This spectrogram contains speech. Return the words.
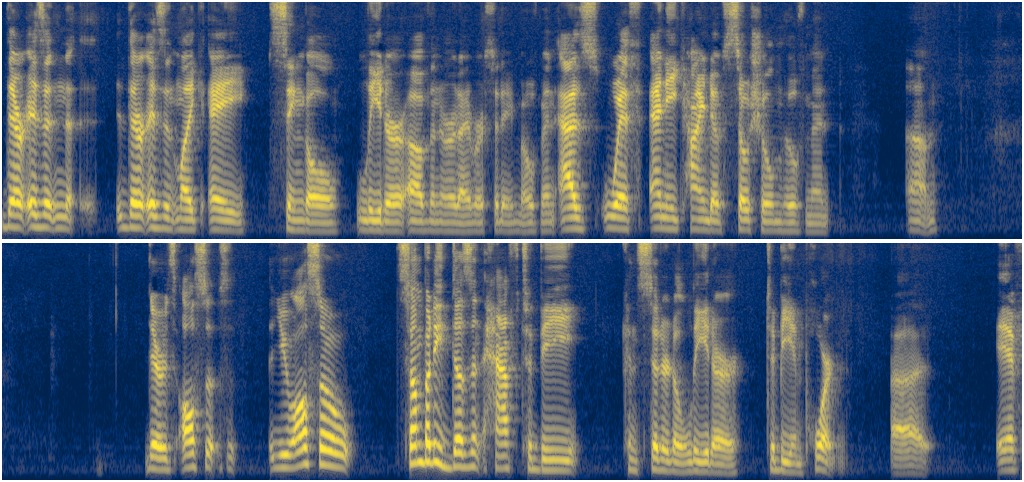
there isn't there isn't like a single leader of the neurodiversity movement, as with any kind of social movement. Um, there's also you also somebody doesn't have to be considered a leader to be important. Uh, if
